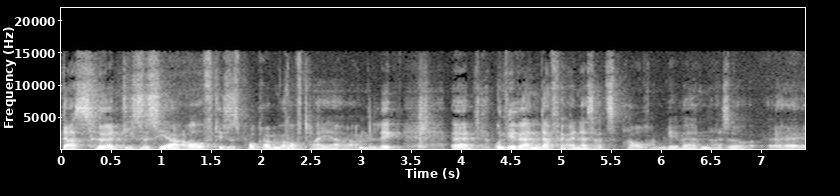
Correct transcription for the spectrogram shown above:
Das hört dieses Jahr auf. Dieses Programm war auf drei Jahre angelegt äh, und wir werden dafür einen Ersatz brauchen. Wir werden also äh,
